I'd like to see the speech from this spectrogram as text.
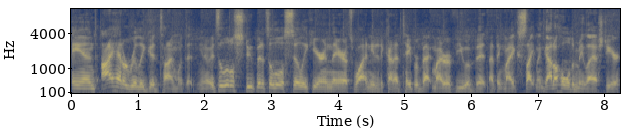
and I had a really good time with it. You know, it's a little stupid, it's a little silly here and there. That's why I needed to kind of taper back my review a bit. I think my excitement got a hold of me last year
